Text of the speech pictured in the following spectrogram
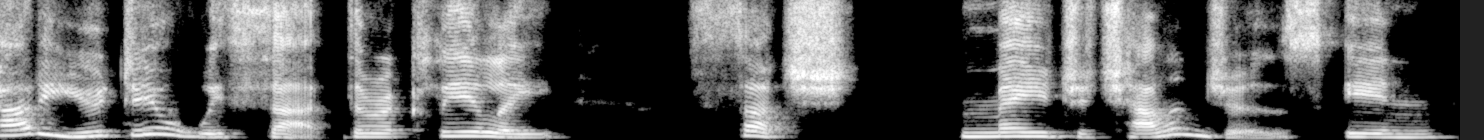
How do you deal with that? There are clearly such major challenges in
